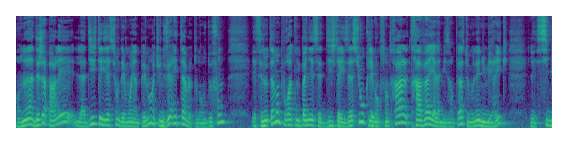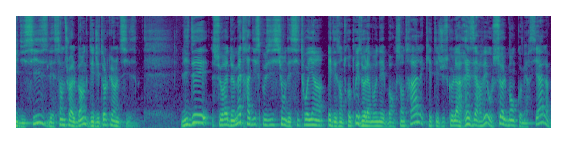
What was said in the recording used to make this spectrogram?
On en a déjà parlé, la digitalisation des moyens de paiement est une véritable tendance de fond, et c'est notamment pour accompagner cette digitalisation que les banques centrales travaillent à la mise en place de monnaies numériques, les CBDCs, les Central Bank Digital Currencies. L'idée serait de mettre à disposition des citoyens et des entreprises de la monnaie banque centrale, qui était jusque-là réservée aux seules banques commerciales.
